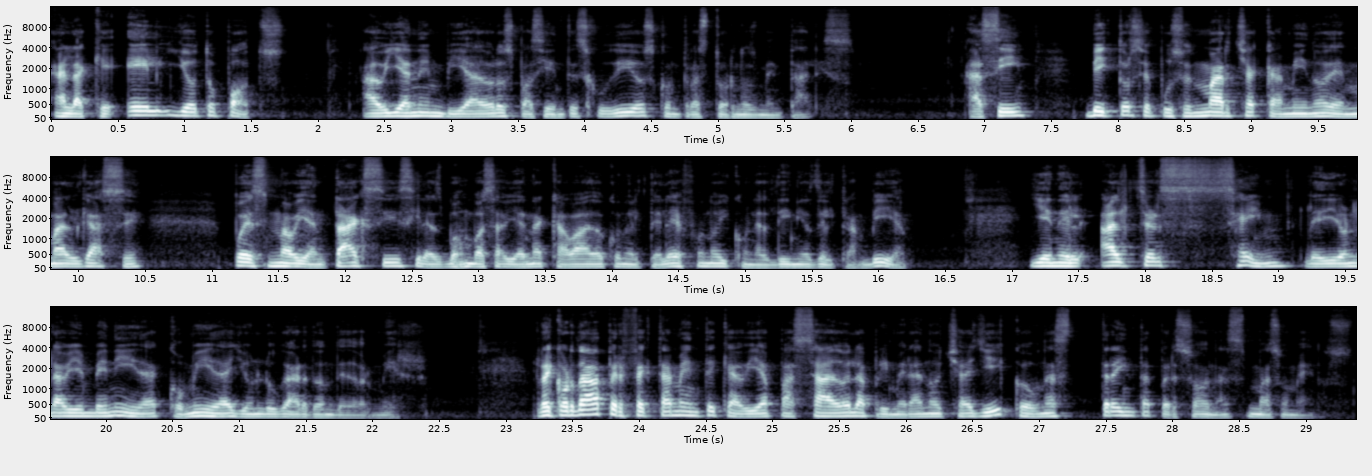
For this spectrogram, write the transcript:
a la que él y Otto Potts habían enviado a los pacientes judíos con trastornos mentales. Así, Víctor se puso en marcha camino de Malgasse, pues no habían taxis y las bombas habían acabado con el teléfono y con las líneas del tranvía y en el Altersheim le dieron la bienvenida, comida y un lugar donde dormir. Recordaba perfectamente que había pasado la primera noche allí con unas 30 personas más o menos.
